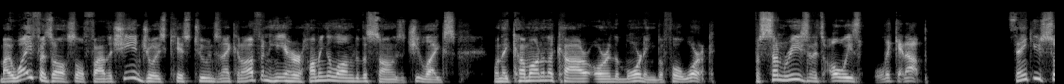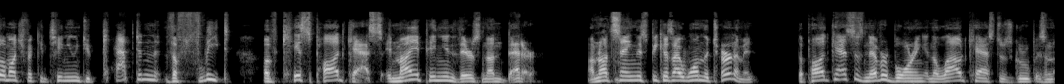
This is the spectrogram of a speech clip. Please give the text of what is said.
My wife has also found that she enjoys Kiss tunes, and I can often hear her humming along to the songs that she likes when they come on in the car or in the morning before work. For some reason, it's always lick it up. Thank you so much for continuing to captain the fleet of Kiss podcasts. In my opinion, there's none better. I'm not saying this because I won the tournament. The podcast is never boring, and the Loudcasters group is an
